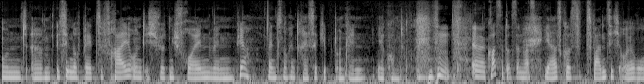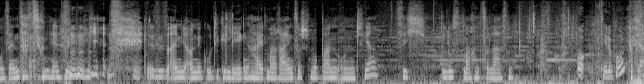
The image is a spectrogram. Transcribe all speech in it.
und ähm, es sind noch Plätze frei und ich würde mich freuen, wenn ja, wenn es noch Interesse gibt und wenn ihr kommt. äh, kostet das denn was? Ja, es kostet 20 Euro, sensationell wirklich. okay. Das ist eigentlich auch eine gute Gelegenheit, mal reinzuschnuppern und ja, sich Lust machen zu lassen. Oh, Telefon? Ja.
